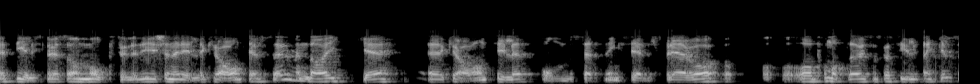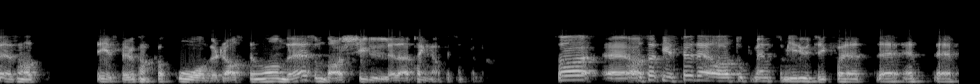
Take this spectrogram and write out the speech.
et gjeldsbrev som oppfyller de generelle kravene til gjeldsbrev, men da ikke kravene til et omsetningsgjeldsbrev. Og, og, og, på en måte, hvis man skal si det litt enkelt, så er det sånn at gjeldsbrevet kan ikke overdras til noen andre som da skylder deg penger, f.eks. Så altså Et gjeldsbrev er et dokument som gir uttrykk for et, et, et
